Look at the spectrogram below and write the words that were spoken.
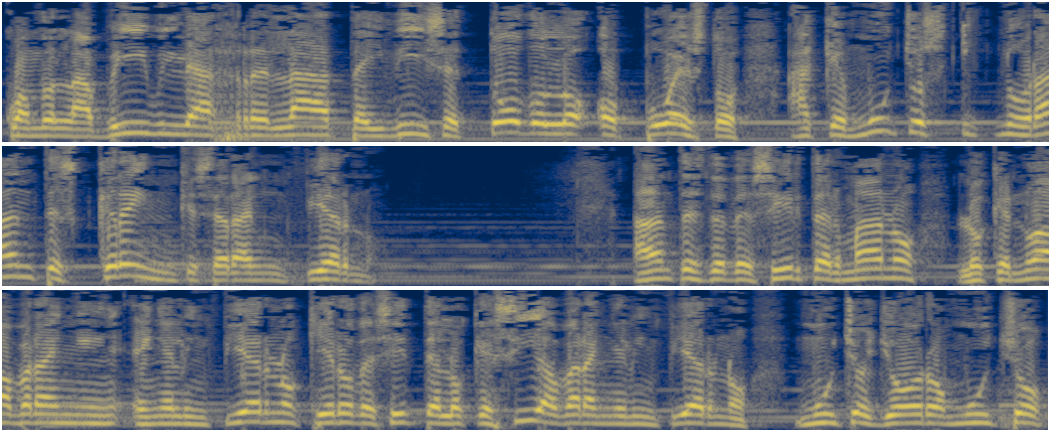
cuando la Biblia relata y dice todo lo opuesto a que muchos ignorantes creen que será el infierno. Antes de decirte, hermano, lo que no habrá en, el infierno, quiero decirte lo que sí habrá en el infierno. Mucho lloro, mucho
